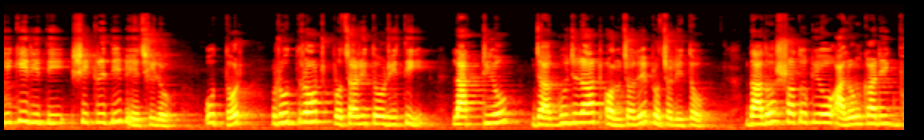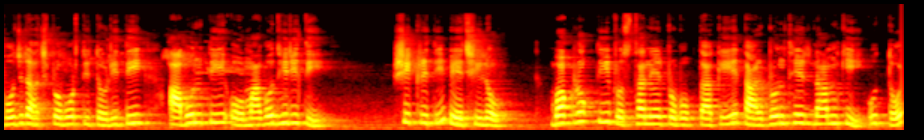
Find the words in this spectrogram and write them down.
কি কি রীতি স্বীকৃতি পেয়েছিল? উত্তর, রুদ্রট প্রচারিত রীতি, লাট্টীয় যা গুজরাট অঞ্চলে প্রচলিত। দ্বাদশ শতকীয় আলংকারিক ভোজরাজ প্রবর্তিত রীতি, আবন্তী ও মাগধী রীতি স্বীকৃতি পেয়েছিল। বক্রোক্তি প্রস্থানের প্রবক্তাকে তার গ্রন্থের নাম কি? উত্তর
